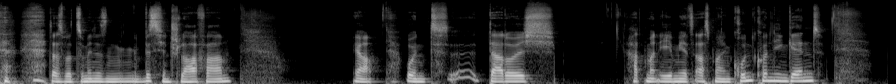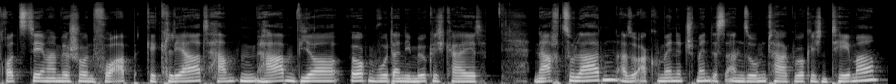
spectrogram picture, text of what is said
dass wir zumindest ein bisschen Schlaf haben. Ja, und dadurch hat man eben jetzt erstmal ein Grundkontingent. Trotzdem haben wir schon vorab geklärt, haben, haben wir irgendwo dann die Möglichkeit nachzuladen. Also Akkumanagement ist an so einem Tag wirklich ein Thema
